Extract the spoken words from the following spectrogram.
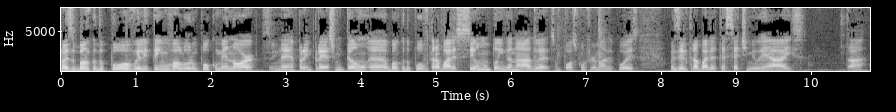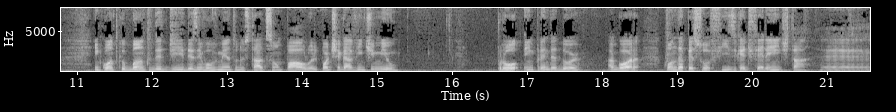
Mas o Banco do Povo ele tem um valor um pouco menor né, para empréstimo. Então, é, o Banco do Povo trabalha, se eu não estou enganado, Edson, posso confirmar depois, mas ele trabalha até 7 mil reais. Tá? Enquanto que o Banco de, de Desenvolvimento do Estado de São Paulo ele pode chegar a 20 mil pro empreendedor. Agora, quando é pessoa física é diferente, tá? É,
